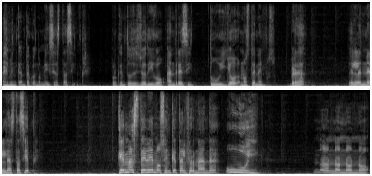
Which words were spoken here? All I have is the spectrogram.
Ay, me encanta cuando me dice hasta siempre. Porque entonces yo digo, Andrés y tú y yo nos tenemos, ¿verdad? En el hasta siempre. ¿Qué más tenemos en qué tal Fernanda? Uy, no, no, no, no.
